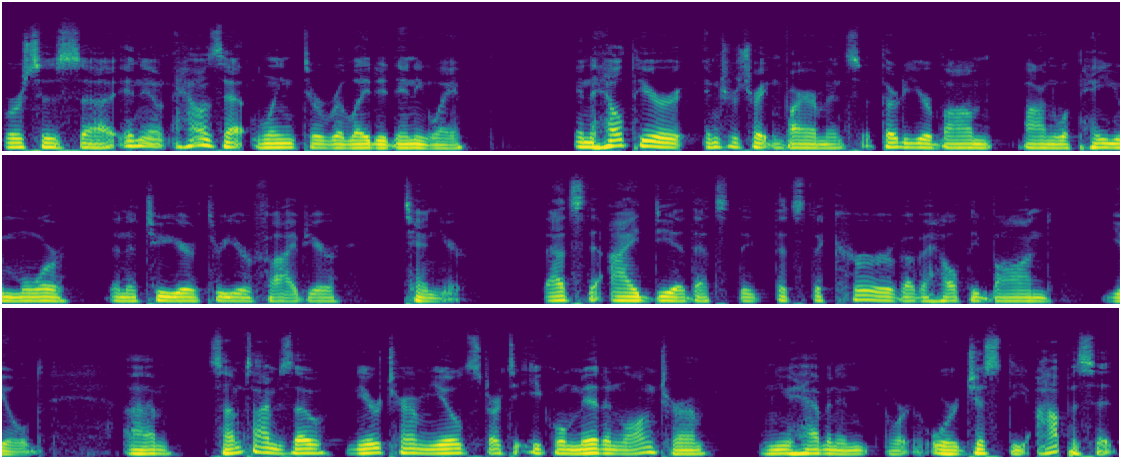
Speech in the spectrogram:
versus, uh, and, you know, how is that linked or related anyway? In healthier interest rate environments, a 30 year bond, bond will pay you more than a two year, three year, five year, 10 year. That's the idea. That's the that's the curve of a healthy bond yield. Um, sometimes though, near term yields start to equal mid and long term, and you have an or or just the opposite.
